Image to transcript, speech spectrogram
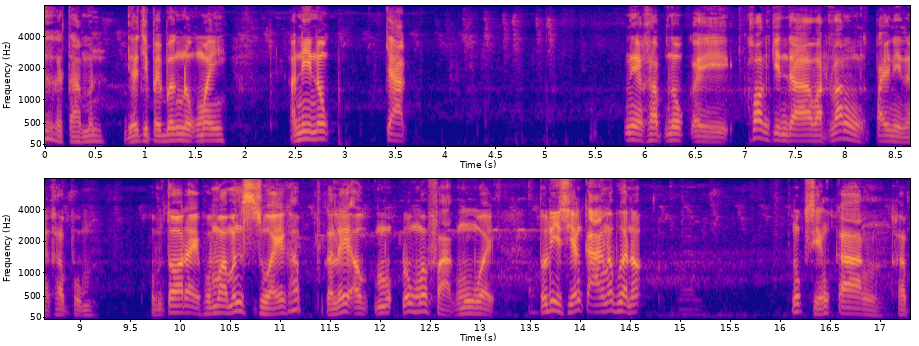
อก็ตามมัน เดี๋ยวจะไปเบิ้งนกไหมอันนี้นกจาก เนี่ยครับ นกไอ้ข้องกินดาวัดวังไปนี่นะครับ ผม ผมต่อได้ ผมว่ามันสวยครับ ก็เลยเอาลงมาฝากหมูไว้ตัวนี้เสียงกลางนะเพื่อนเนาะแม่นนกเสียงกลางครับ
